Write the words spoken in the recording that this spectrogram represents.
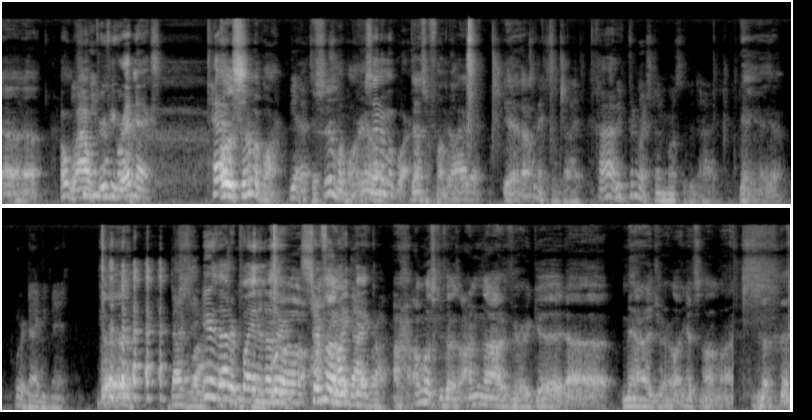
yeah, yeah. Oh wow, groovy that bar? rednecks. Tex. Oh, the cinema bar. Yeah, that's it. Cinema bar. Yeah. Cinema bar. That's a fun Got place. it. Yeah. It's an excellent dive. Got We've pretty much done most of the dive. Yeah, yeah, We're a divey band. Dive rock. Either that's that or what we playing play. another Well, I'm not a mic dive gig. rock. I, I must confess, I'm not a very good uh, manager. Like, it's not my.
